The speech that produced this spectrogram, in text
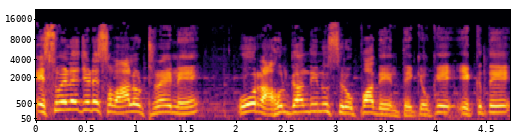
ਇਸ ਵੇਲੇ ਜਿਹੜੇ ਸਵਾਲ ਉੱਠ ਰਹੇ ਨੇ ਉਹ ਰਾਹੁਲ ਗਾਂਧੀ ਨੂੰ ਸਿਰੋਪਾ ਦੇਣ ਤੇ, ਕਿਉਂਕਿ ਇੱਕ ਤੇ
